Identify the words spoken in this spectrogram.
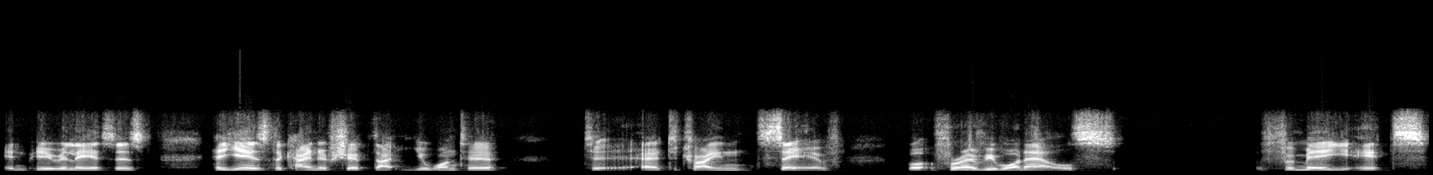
Imperial Aces, he is the kind of ship that you want to to uh, to try and save. But for everyone else, for me, it's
